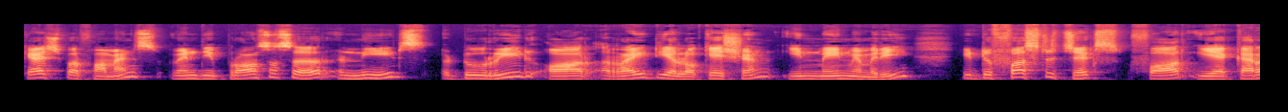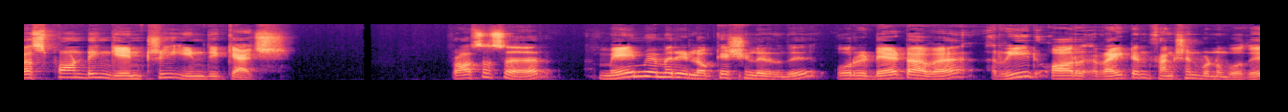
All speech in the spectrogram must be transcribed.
cache performance when the processor needs to read or write a location in main memory it first checks for a corresponding entry in the cache. Processor main memory லொக்கேஷன்லேருந்து ஒரு டேட்டாவை read or write and function பண்ணும்போது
